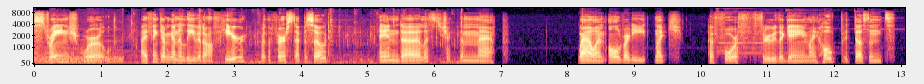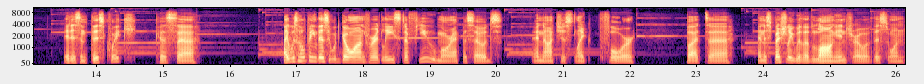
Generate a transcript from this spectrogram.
Strange World. I think I'm gonna leave it off here for the first episode. And uh, let's check the map. Wow, I'm already like a fourth through the game. I hope it doesn't, it isn't this quick, because uh, I was hoping this would go on for at least a few more episodes, and not just like four. But uh, and especially with a long intro of this one.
